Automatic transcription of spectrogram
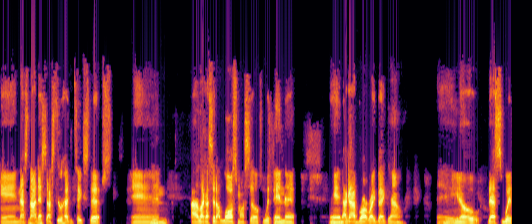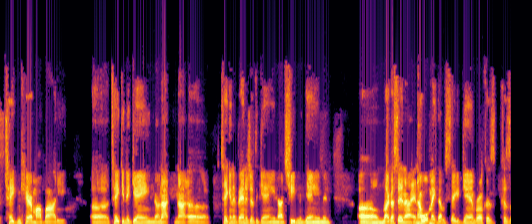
And that's not necessary. I still had to take steps. And I, like I said, I lost myself within that and I got brought right back down. And, mm-hmm. you know, that's with taking care of my body, uh, taking the game, you know, not, not, uh, taking advantage of the game, not cheating the game and, um, like I said, and I, and I, won't make that mistake again, bro, because because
